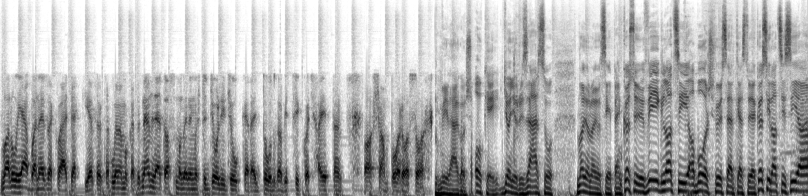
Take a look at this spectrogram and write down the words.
valójában ezek váltják ki ezeket a hullámokat. Nem lehet azt mondani, hogy most egy Jolly Joker, egy Tóth Gabi cikk, hogyha éppen a samporról szól. Világos. Oké, okay, gyönyörű zárszó. Nagyon-nagyon szépen köszönjük. Vég Laci, a Bors főszerkesztője. Köszi Laci, szia!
